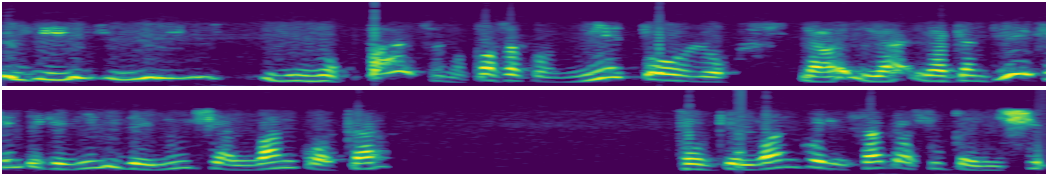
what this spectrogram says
y, nos pasa, nos pasa con nietos, lo, la, la, la cantidad de gente que viene y denuncia al banco acá porque el banco le saca su pensión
